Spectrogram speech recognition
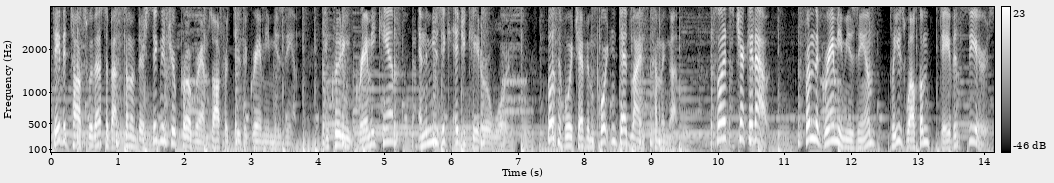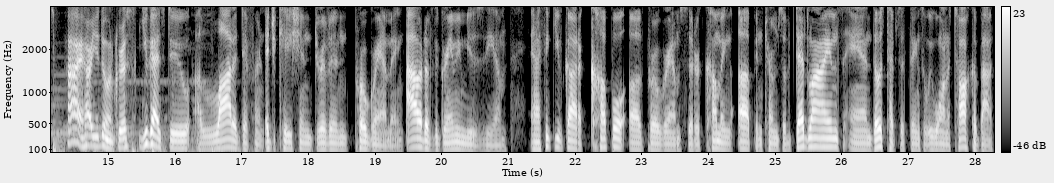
David talks with us about some of their signature programs offered through the Grammy Museum, including Grammy Camp and the Music Educator Award, both of which have important deadlines coming up. So let's check it out. From the Grammy Museum, please welcome David Sears. Hi, how are you doing, Chris? You guys do a lot of different education-driven programming out of the Grammy Museum. And I think you've got a couple of programs that are coming up in terms of deadlines and those types of things that we want to talk about.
